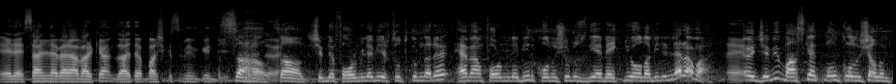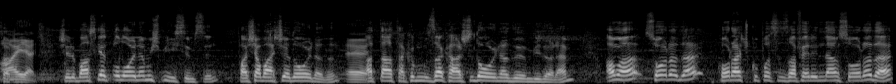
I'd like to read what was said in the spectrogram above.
Hele seninle beraberken zaten başkası mümkün değil. Sağ ol, Evet, sağ ol. Şimdi Formula 1 tutkunları hemen Formula 1 konuşuruz diye bekliyor olabilirler ama Evet. önce bir basketbol konuşalım tabii. Aynen. Şimdi basketbol oynamış bir isimsin. Paşa Bahçe'de oynadın. Evet. Hatta takımımıza karşı da oynadığın bir dönem. Ama sonra da Koraç Kupası zaferinden sonra da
